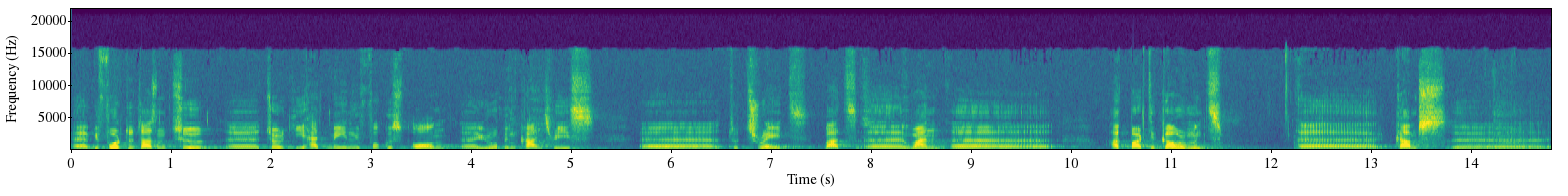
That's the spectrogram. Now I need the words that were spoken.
Uh, before 2002, uh, Turkey had mainly focused on European countries to trade, but uh, when uh, AK Party government uh, comes, uh,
